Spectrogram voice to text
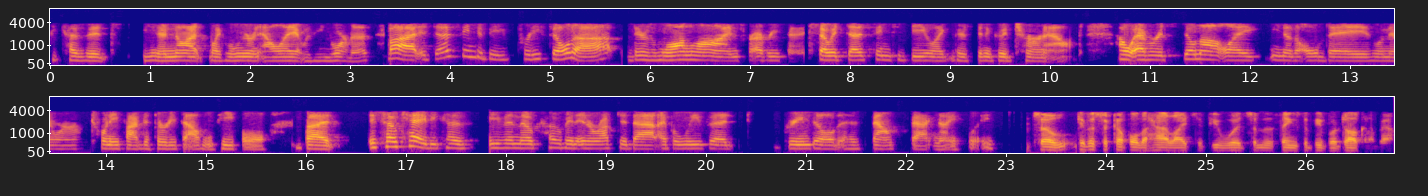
because it's you know, not like when we were in LA, it was enormous, but it does seem to be pretty filled up. There's long lines for everything. So it does seem to be like there's been a good turnout. However, it's still not like, you know, the old days when there were 25 to 30,000 people, but it's okay because even though COVID interrupted that, I believe that Greenbuild has bounced back nicely. So give us a couple of the highlights, if you would, some of the things that people are talking about.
